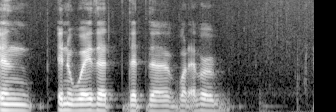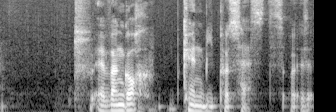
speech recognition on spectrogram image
in in a way that that the whatever Van Gogh can be possessed. So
